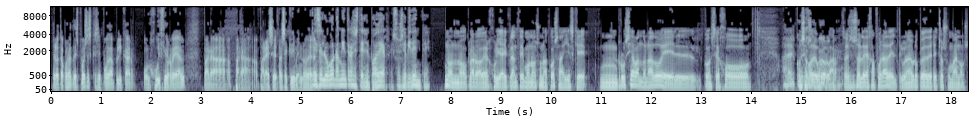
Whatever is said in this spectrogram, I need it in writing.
pero otra cosa después es que se pueda aplicar un juicio real para, para, para, ese, para ese crimen. ¿no? desde luego, no mientras esté en el poder, eso es evidente. No, no, claro, a ver, Julia, ahí planteémonos una cosa, y es que mm, Rusia ha abandonado el Consejo el Consejo, de Europa. Entonces eso le deja fuera del Tribunal Europeo de Derechos Humanos.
